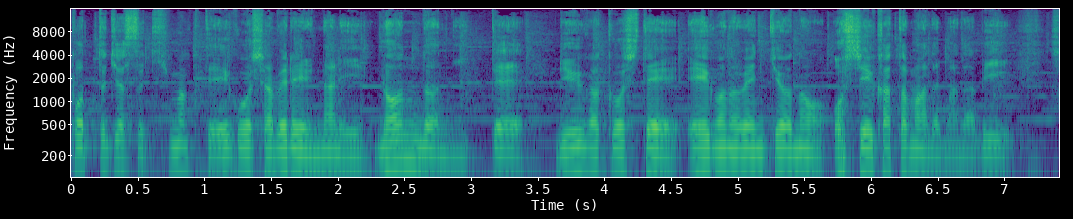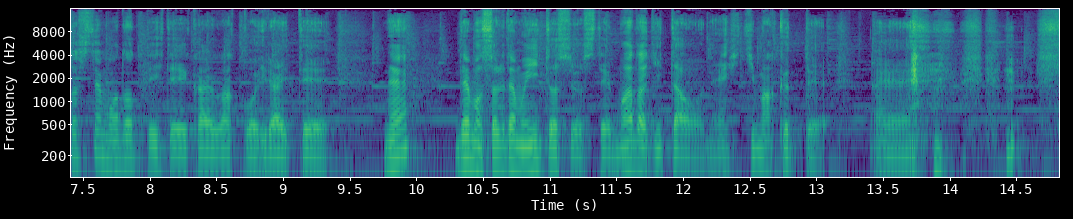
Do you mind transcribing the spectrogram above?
ポッドキャスト聞きまくって英語を喋れるようになりロンドンに行って留学をして英語の勉強の教え方まで学びそして戻ってきて英会話学校を開いてね。でもそれでもいい年をしてまだギターをね弾きまくって、えー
